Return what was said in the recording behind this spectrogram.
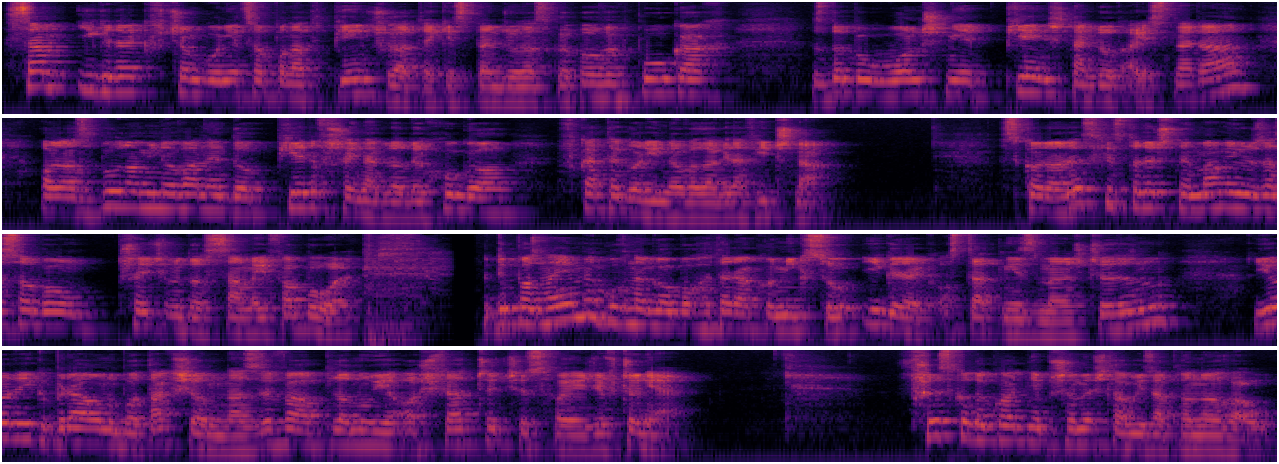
Sam Y w ciągu nieco ponad 5 lat, jakie spędził na sklepowych półkach, zdobył łącznie 5 nagród Eisnera oraz był nominowany do pierwszej nagrody Hugo w kategorii nowela graficzna. Skoro rys historyczny mamy już za sobą, przejdźmy do samej fabuły. Gdy poznajemy głównego bohatera komiksu Y, ostatni z mężczyzn, Yorick Brown, bo tak się on nazywa, planuje oświadczyć się swojej dziewczynie. Wszystko dokładnie przemyślał i zaplanował.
